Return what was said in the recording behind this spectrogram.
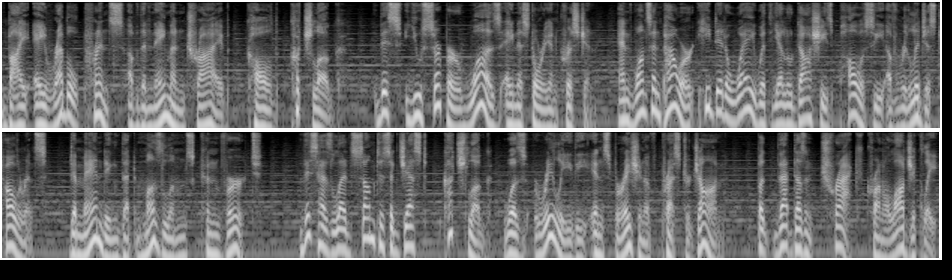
by a rebel prince of the Naiman tribe called Kuchlug. This usurper was a Nestorian Christian, and once in power, he did away with Yelu-Dashi's policy of religious tolerance, demanding that Muslims convert. This has led some to suggest Kuchlug was really the inspiration of Prester John, but that doesn't track chronologically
